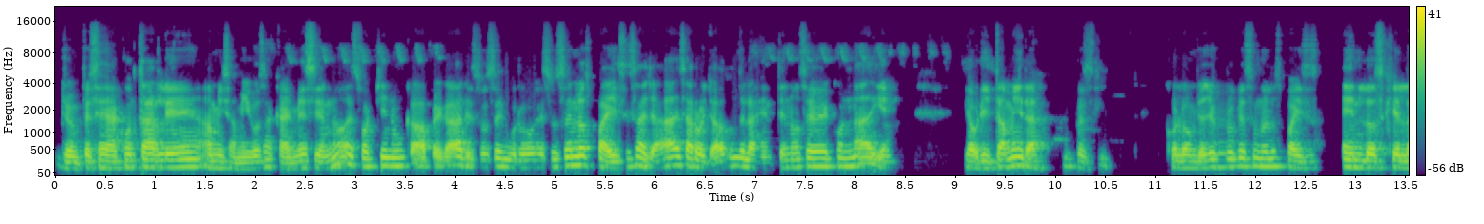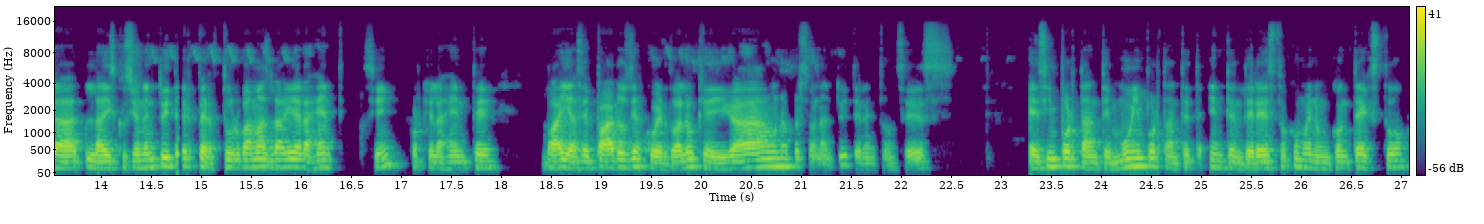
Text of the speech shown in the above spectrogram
yo empecé a contarle a mis amigos acá y me decían, no, eso aquí nunca va a pegar, eso seguro, eso es en los países allá desarrollados donde la gente no se ve con nadie. Y ahorita mira, pues Colombia yo creo que es uno de los países en los que la, la discusión en Twitter perturba más la vida de la gente, ¿sí? Porque la gente va y hace paros de acuerdo a lo que diga una persona en Twitter. Entonces, es importante, muy importante entender esto como en un contexto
